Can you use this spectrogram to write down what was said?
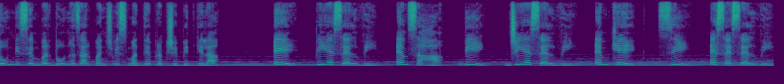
दोन डिसेंबर दोन हजार पंचवीसमध्ये प्रक्षेपित केला? A. P S L V M सहा B. G S L V M K एक C. S S L V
